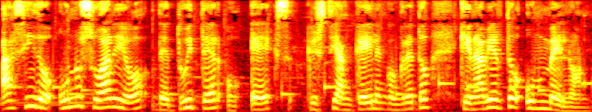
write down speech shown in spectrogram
ha sido un usuario de Twitter o ex, Christian Cale en concreto, quien ha abierto un melón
